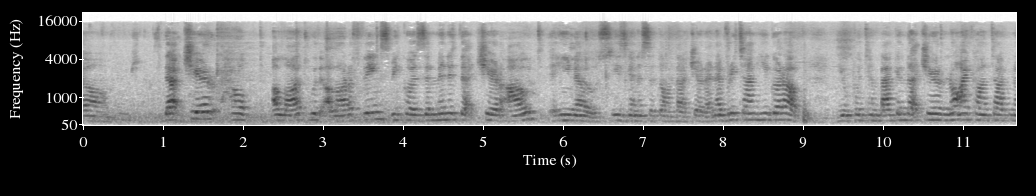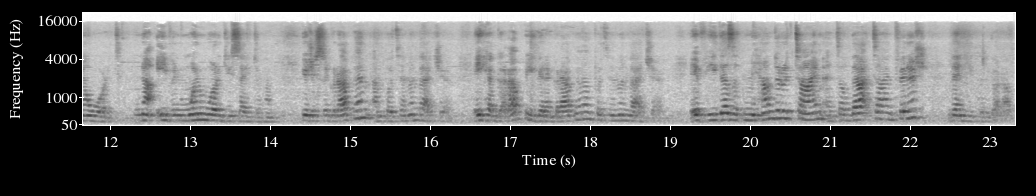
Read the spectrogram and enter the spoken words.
um, that chair helped a lot with a lot of things because the minute that chair out, he knows he's gonna sit on that chair. And every time he got up, you put him back in that chair, no eye contact, no word. Not even one word you say to him. You just grab him and put him in that chair. If he got up, you're gonna grab him and put him in that chair. If he does it a hundred time until that time finish, then he could get up.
